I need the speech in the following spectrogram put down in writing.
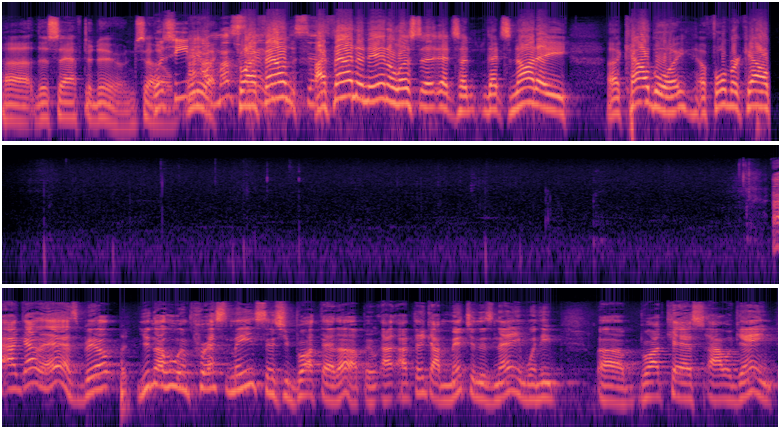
uh, this afternoon. So was he? Anyway, I so I found I found an analyst that's a, that's not a, a cowboy, a former cowboy. I, gotta ask, Bill. You know who impressed me since you brought that up? I, I think I mentioned his name when he uh, broadcast our game.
